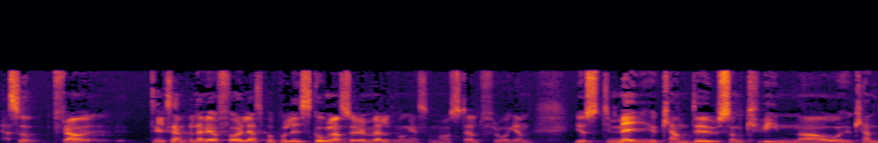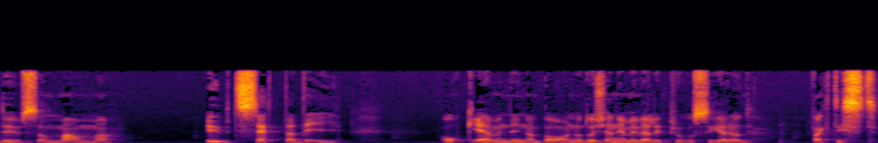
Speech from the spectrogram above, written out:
Alltså, fram, till exempel när vi har föreläst på polisskolan så är det väldigt många som har ställt frågan just till mig. Hur kan du som kvinna och hur kan du som mamma utsätta dig och även dina barn? Och då känner jag mig väldigt provocerad faktiskt.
